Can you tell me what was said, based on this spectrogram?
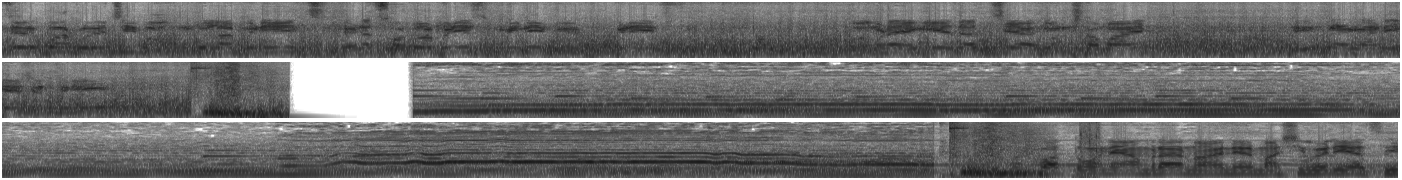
ব্রিজের উপর রয়েছি বাংলা ব্রিজ, এটা ছোট ব্রিজ, মিনি ব্রিজ। আমরা এগিয়ে যাচ্ছি এখন সবাই। তিনটা গাড়ি এসেছিল। বর্তমানে আমরা নয়নের মাসি বাড়ি আছি।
